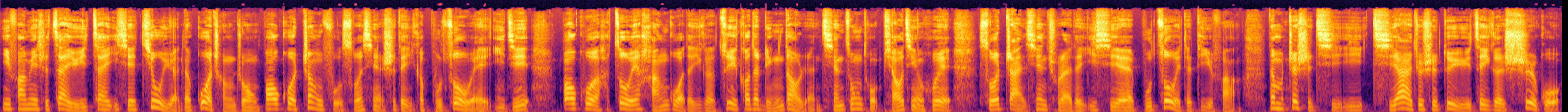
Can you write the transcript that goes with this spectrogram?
一方面是在于在一些救援的过程中，包括政府所显示的一个不作为，以及包括作为韩国的一个最高的领导人前总统朴槿惠所展现出来的一些不作为的地方。那么这是其一，其二就是对于这个。事故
